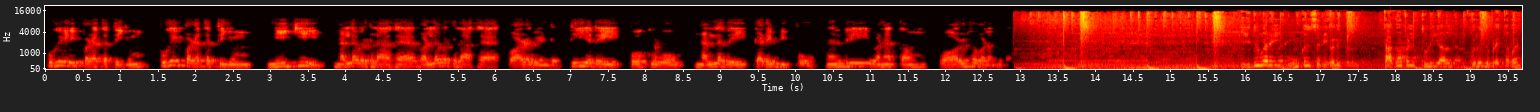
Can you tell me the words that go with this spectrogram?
புகையிலை பழக்கத்தையும் புகைப்பழக்கத்தையும் நீக்கி நல்லவர்களாக வல்லவர்களாக வாழ வேண்டும். தீயதை போக்குவோம் நல்லதை கடைபிடிப்போம். நன்றி வணக்கம் வாழ்க வளமுடன். இதுவரை உங்கள் செவிகளுக்கு தகவல் துளியால் விருது பிடித்தவர்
